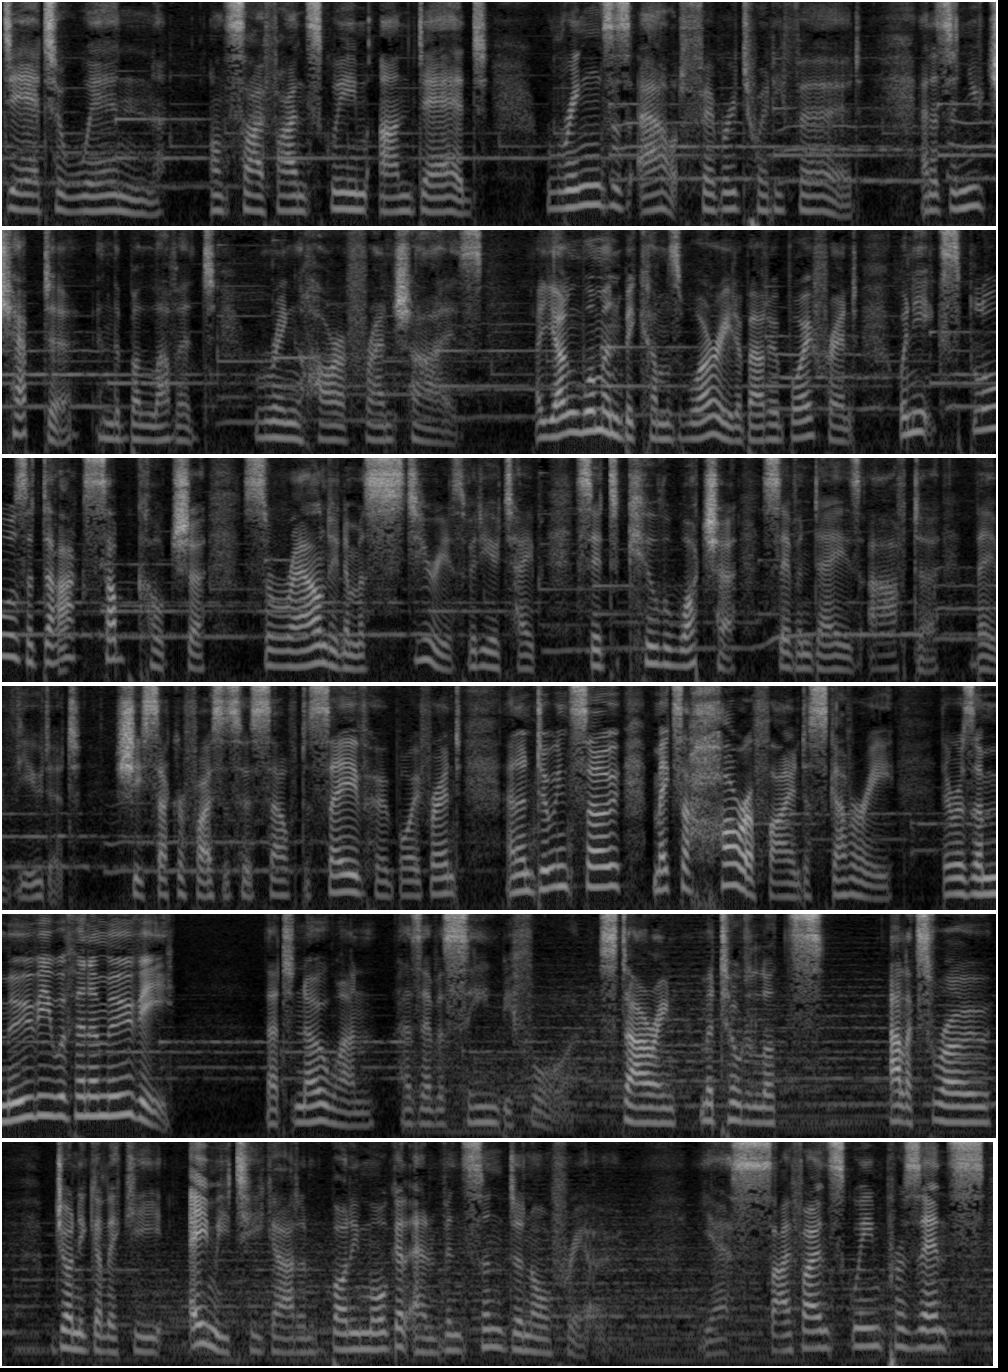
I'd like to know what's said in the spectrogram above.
Dare to win on Sci Fi and Scream Undead. Rings is out February 23rd, and it's a new chapter in the beloved Ring horror franchise. A young woman becomes worried about her boyfriend when he explores a dark subculture surrounding a mysterious videotape said to kill the watcher seven days after they viewed it. She sacrifices herself to save her boyfriend, and in doing so, makes a horrifying discovery. There is a movie within a movie that no one has ever seen before, starring Matilda Lutz, Alex Roe, Johnny Galecki, Aimee Teegarden, Bonnie Morgan, and Vincent D'Onofrio. Yes, Sci Fi and Scream presents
